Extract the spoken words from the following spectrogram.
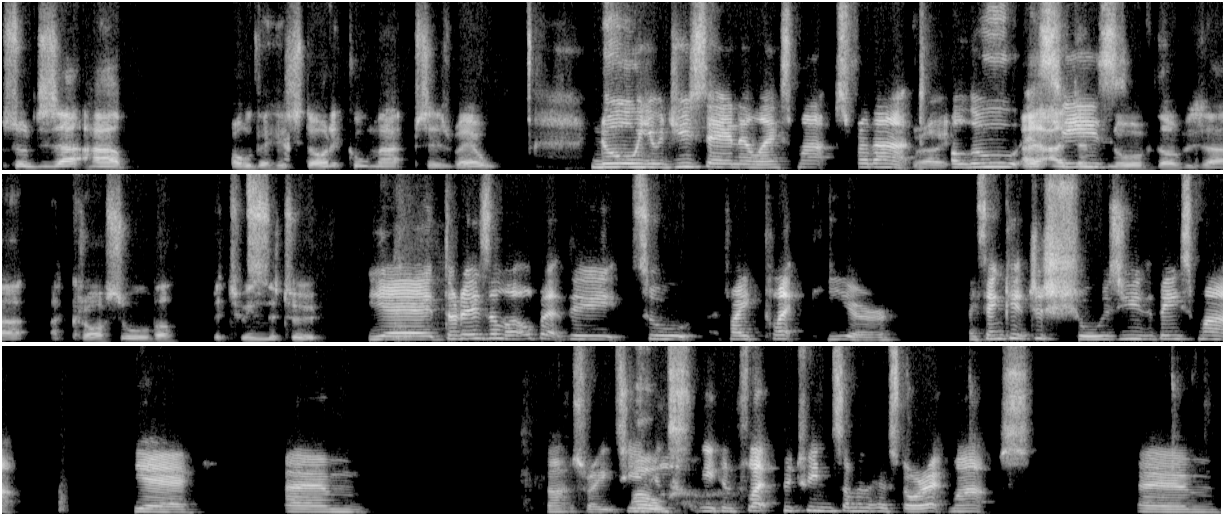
So does that have all the historical maps as well? No, you would use the NLS maps for that. Right. Although it I, says, I didn't know if there was a, a crossover between the two. Yeah, there is a little bit. The so if I click here, I think it just shows you the base map. Yeah. Um that's right. So you Oh. can you can flip between some of the historic maps. Um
